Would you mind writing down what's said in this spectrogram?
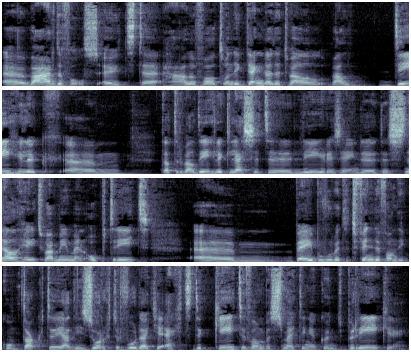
uh, waardevols uit te halen valt. Want ik denk dat het wel, wel degelijk, um, dat er wel degelijk lessen te leren zijn. De, de snelheid waarmee men optreedt, um, bij bijvoorbeeld het vinden van die contacten, ja, die zorgt ervoor dat je echt de keten van besmettingen kunt breken.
